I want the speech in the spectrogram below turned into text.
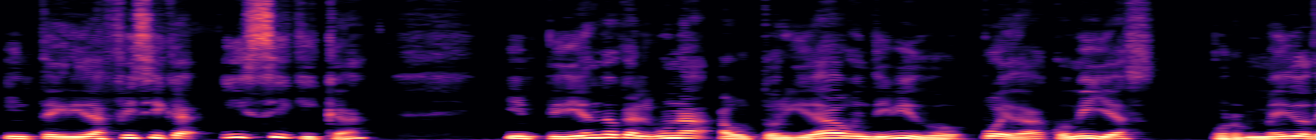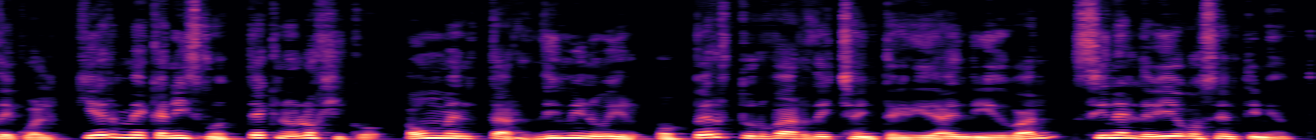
integridad física y psíquica, impidiendo que alguna autoridad o individuo pueda, comillas, por medio de cualquier mecanismo tecnológico, aumentar, disminuir o perturbar dicha integridad individual sin el debido consentimiento.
